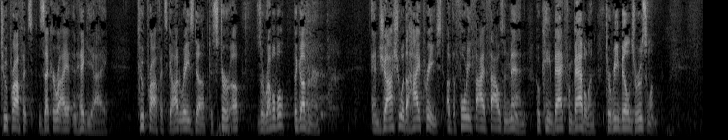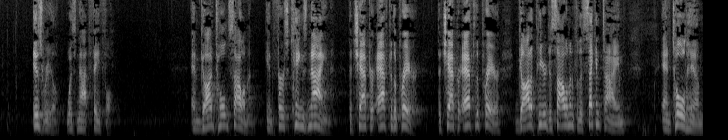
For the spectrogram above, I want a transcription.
Two prophets, Zechariah and Haggai. Two prophets God raised up to stir up Zerubbabel, the governor, and Joshua, the high priest, of the 45,000 men who came back from Babylon to rebuild Jerusalem. Israel was not faithful. And God told Solomon in 1 Kings 9, the chapter after the prayer, the chapter after the prayer, God appeared to Solomon for the second time and told him,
